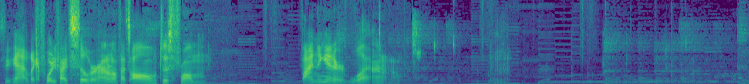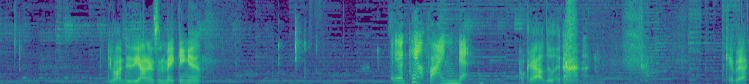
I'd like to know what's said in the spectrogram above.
So, yeah, like 45 silver. I don't know if that's all just from finding it or what. I don't know. Do you want to do the honors in making it? I can't find it. Okay, I'll do it. okay, back.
